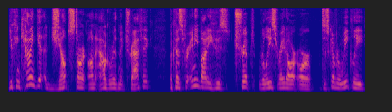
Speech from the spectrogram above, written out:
you can kind of get a jump start on algorithmic traffic because for anybody who's tripped Release Radar or Discover Weekly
